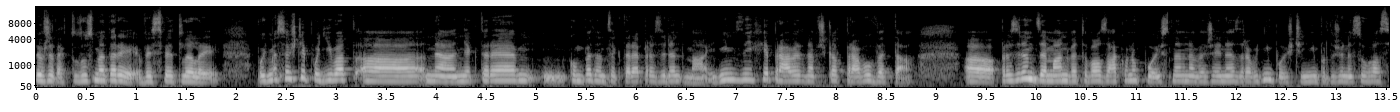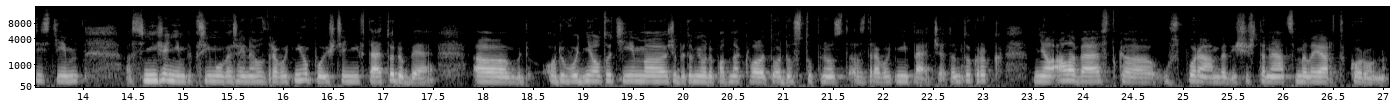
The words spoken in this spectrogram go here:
Dobře, tak toto jsme tady vysvětlili. Pojďme se ještě podívat na některé kompetence, které prezident má. Jedním z nich je právě například právo VETA. Prezident Zeman vetoval zákon o pojistném na veřejné zdravotní pojištění, protože nesouhlasí s tím snížením příjmu veřejného zdravotního pojištění v této době. Odůvodnil to tím, že by to mělo dopad na kvalitu a dostupnost zdravotní péče. Tento krok měl ale vést k úsporám ve výši 14 miliard korun.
